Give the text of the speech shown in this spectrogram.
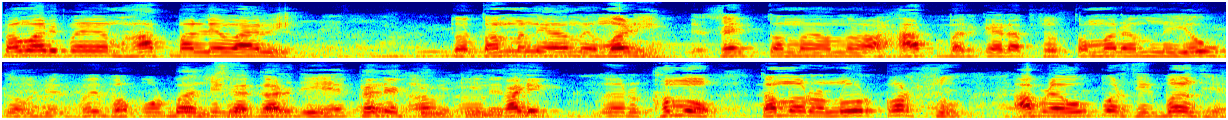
તમારી પાસે હાથ બાર લેવા આવી. તો તમને અમે મળી. કે સાહેબ તમે અમારા હાથ બાર આપશો તમારે અમને એવું કેવું છે કે ભાઈ બપોર પછી. કે ગરદી ખમો તમારો નોર કરશું. આપણે ઉપરથી બંધ છે.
